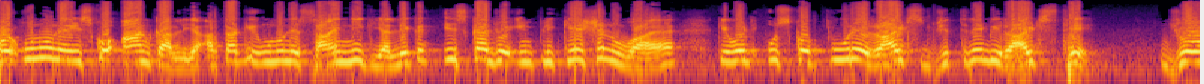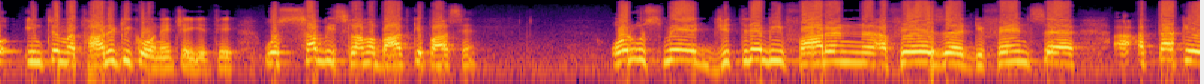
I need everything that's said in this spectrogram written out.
और उन्होंने इसको ऑन कर लिया अर्थात कि उन्होंने साइन नहीं किया लेकिन इसका जो इम्प्लीकेशन हुआ है कि वो उसको पूरे राइट्स जितने भी राइट्स थे जो इंटरम अथॉरिटी को होने चाहिए थे वो सब इस्लामाबाद के पास है। और उसमें जितने भी फॉरेन अफेयर्स डिफेंस अत्ता के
